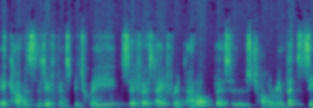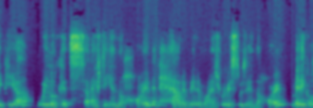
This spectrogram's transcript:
It covers the difference between, say, first aid for an adult versus child or infant, CPR. We look at safety in the home and how to minimise risks within the home, medical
